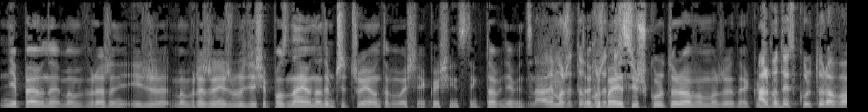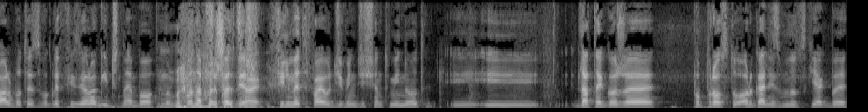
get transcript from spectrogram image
niepełne. Mam wrażenie, że, mam wrażenie, że ludzie się poznają na tym, czy czują to właśnie jakoś instynktownie, więc No ale może to, to, może chyba to jest już kulturowo, może jakoś Albo tam... to jest kulturowo, albo to jest w ogóle fizjologiczne, bo, No, bo na przykład, wiesz, tak. filmy trwają 90 minut i, i dlatego, że po prostu organizm ludzki jakby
